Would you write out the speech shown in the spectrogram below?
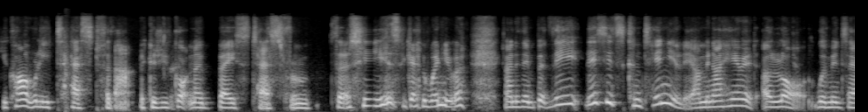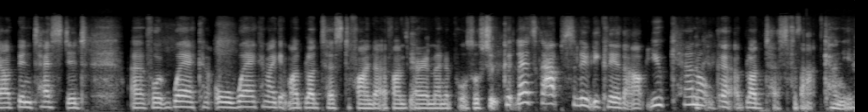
you can't really test for that because you've got no base test from 30 years ago when you were kind of thing. But the this is continually. I mean, I hear it a lot. Women say I've been tested uh, for where can or where can I get my blood test to find out if I'm yeah. perimenopausal. So let's absolutely clear that up. You cannot okay. get a blood test for that, can you?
